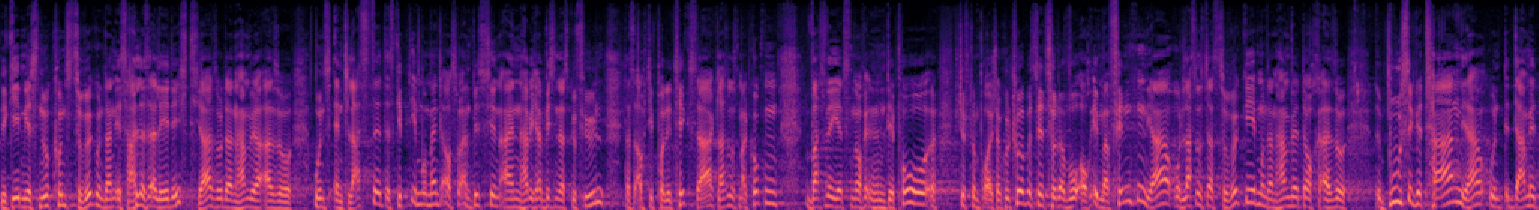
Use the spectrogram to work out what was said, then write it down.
wir geben jetzt nur Kunst zurück und dann ist alles erledigt. Ja, so dann haben wir also uns entlastet. Es gibt im Moment auch so ein bisschen ein, habe ich ein bisschen das Gefühl, dass auch die Politik sagt, lass uns mal gucken, was wir jetzt noch in einem Depot Stiftung Preußischer Kulturbesitz oder wo auch immer finden, ja, und lass uns das zurückgeben und dann haben wir doch also Buße getan, ja, und damit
